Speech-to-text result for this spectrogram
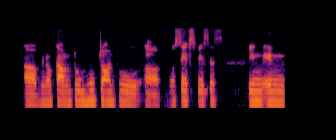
uh, you know come to moved on to uh, you know, safe spaces in in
